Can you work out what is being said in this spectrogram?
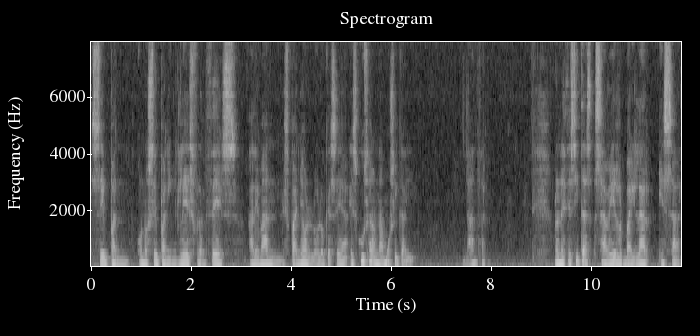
sepan o no sepan inglés, francés, alemán, español o lo que sea, escuchan una música y danzan. No necesitas saber bailar esa,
